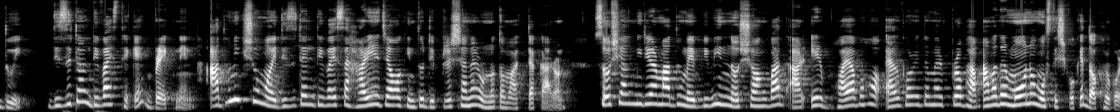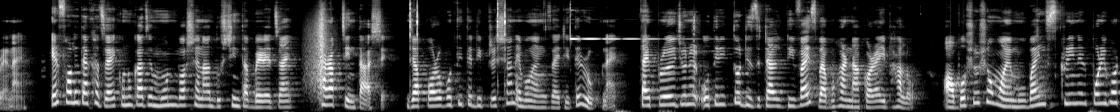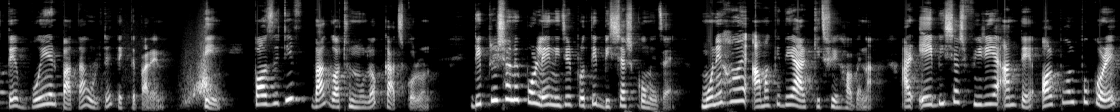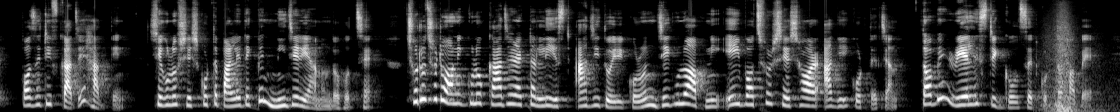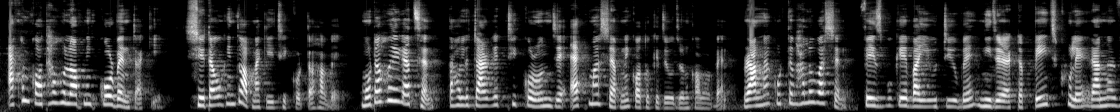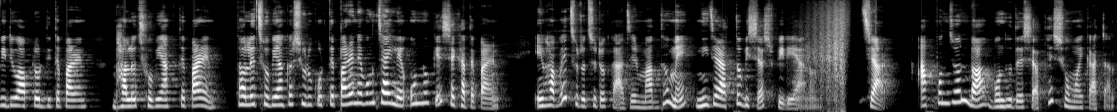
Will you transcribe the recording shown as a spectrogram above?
দুই ডিজিটাল ডিভাইস থেকে ব্রেক নিন। আধুনিক সময় ডিজিটাল ডিভাইসে হারিয়ে যাওয়া কিন্তু ডিপ্রেশনের অন্যতম একটা কারণ। সোশ্যাল মিডিয়ার মাধ্যমে বিভিন্ন সংবাদ আর এর ভয়াবহ অ্যালগোরিদমের প্রভাব আমাদের মন ও মস্তিষ্ককে দখল করে নেয়। এর ফলে দেখা যায় কোনো কাজে মন বসে না, দুশ্চিন্তা বেড়ে যায়, খারাপ চিন্তা আসে, যা পরবর্তীতে ডিপ্রেশন এবং অ্যাংজাইটিতে রূপ নেয়। তাই প্রয়োজনের অতিরিক্ত ডিজিটাল ডিভাইস ব্যবহার না করাই ভালো। অবসর সময়ে মোবাইল স্ক্রিনের পরিবর্তে বইয়ের পাতা উল্টে দেখতে পারেন। তিন, পজিটিভ বা গঠনমূলক কাজ করুন। ডিপ্রেশনে পড়লে নিজের প্রতি বিশ্বাস কমে যায়। মনে হয় আমাকে দিয়ে আর কিছুই হবে না। আর এই বিশ্বাস ফিরিয়ে আনতে অল্প অল্প করে পজিটিভ কাজে হাত দিন। সেগুলো শেষ করতে পারলে দেখবেন নিজেরই আনন্দ হচ্ছে। ছোট ছোট অনেকগুলো কাজের একটা লিস্ট আজই তৈরি করুন, যেগুলো আপনি এই বছর শেষ হওয়ার আগেই করতে চান। তবে রিয়েলিস্টিক গোল সেট করতে হবে। এখন কথা হলো আপনি করবেনটা কি? সেটাও কিন্তু আপনাকেই ঠিক করতে হবে। মোটা হয়ে গেছেন, তাহলে টার্গেট ঠিক করুন যে এক মাসে আপনি কত কেজি ওজন কমাবেন। রান্না করতে ভালোবাসেন? ফেসবুকে বা ইউটিউবে নিজের একটা পেজ খুলে রান্নার ভিডিও আপলোড দিতে পারেন, ভালো ছবি আঁকতে পারেন, তাহলে ছবি আঁকা শুরু করতে পারেন এবং চাইলে অন্যকে শেখাতে পারেন। এভাবে ছোট ছোট কাজের মাধ্যমে নিজের আত্মবিশ্বাস ফিরিয়ে আনুন। চার, আপনজন বা বন্ধুদের সাথে সময় কাটান।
